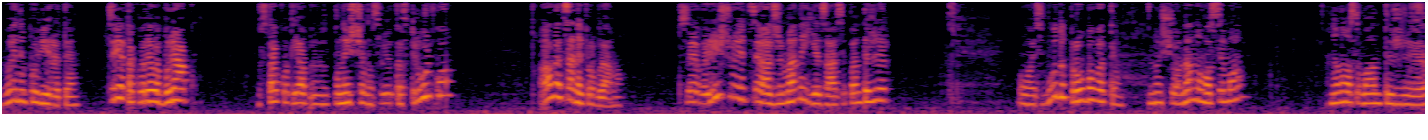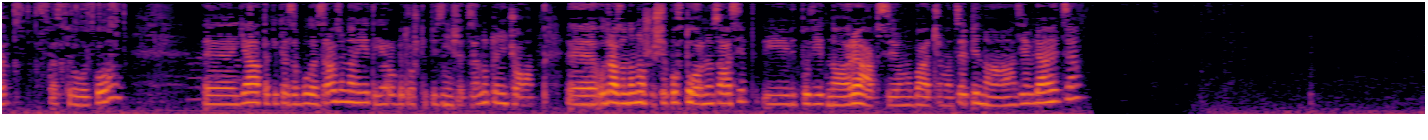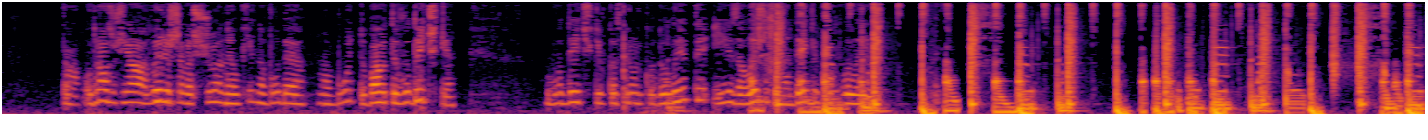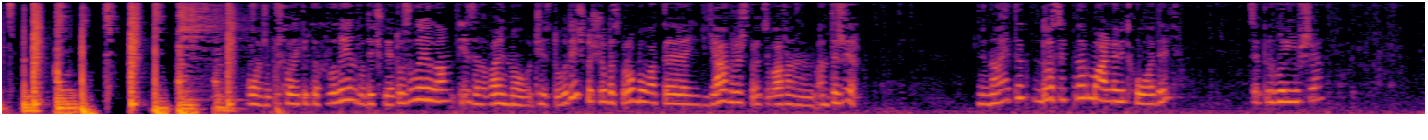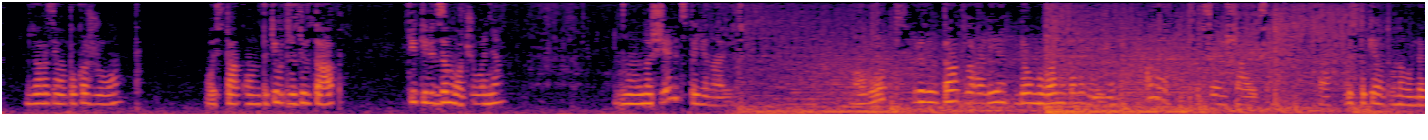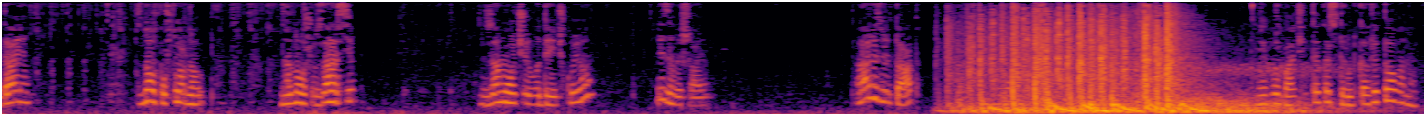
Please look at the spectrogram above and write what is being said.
ви не повірите. Це я так варила буряк. Ось так от я понищила свою кастрюльку, але це не проблема. Все вирішується, адже в мене є засіб антижир. Ось, буду пробувати. Ну що, наносимо. Наносимо антижир в кастрюльку. Е, я, так як я забула зразу нагріти, я роблю трошки пізніше це, ну то нічого. Е, одразу наношу ще повторно засіб, і відповідно реакцію ми бачимо, це піна з'являється. Так, одразу ж я вирішила, що необхідно буде, мабуть, додати водички. Водички в кастрюльку долити і залишити на декілька хвилин. Отже, пройшло декілька хвилин, водичку я позлила і заливаю нову чисту водичку, щоб спробувати, як же спрацював антижир. Знаєте, досить нормально відходить. Це пригорівше. Зараз я вам покажу. Ось так он такий от результат. Тільки від замочування. Ну, воно ще відстає навіть. А от результат взагалі для умивальника не дуже. Але це все рішається. Так, ось таке от воно виглядає. Знову повторно наношу засіб, замочую водичкою і залишаю. А результат. Як ви бачите, кастрюлька врятована.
